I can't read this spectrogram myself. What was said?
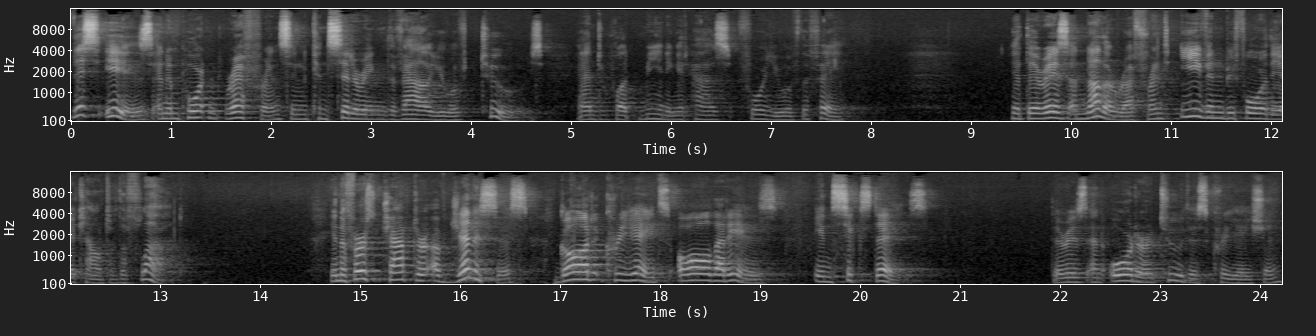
This is an important reference in considering the value of twos and what meaning it has for you of the faith. Yet there is another referent even before the account of the flood. In the first chapter of Genesis, God creates all that is in six days. There is an order to this creation,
